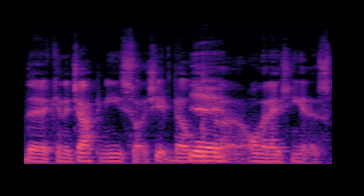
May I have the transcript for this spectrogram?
the kind of Japanese sort of shape build, Yeah, all the rest, and you get this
